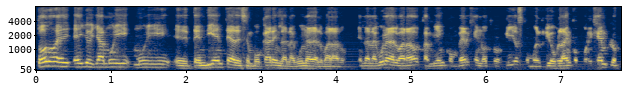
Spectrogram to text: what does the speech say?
todo e-, ello ya muy, muy eh, tendiente a desembocar en la laguna de Alvarado. En la laguna de Alvarado también convergen otros ríos, como el río Blanco, por ejemplo.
